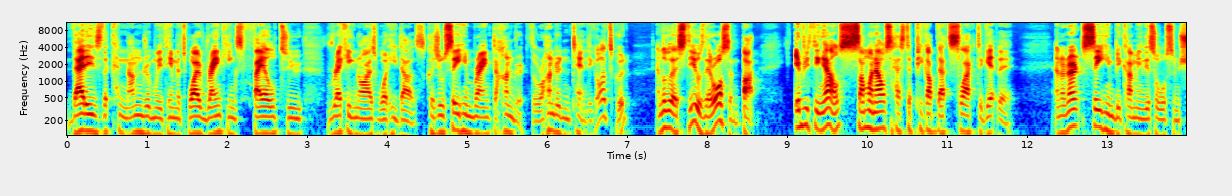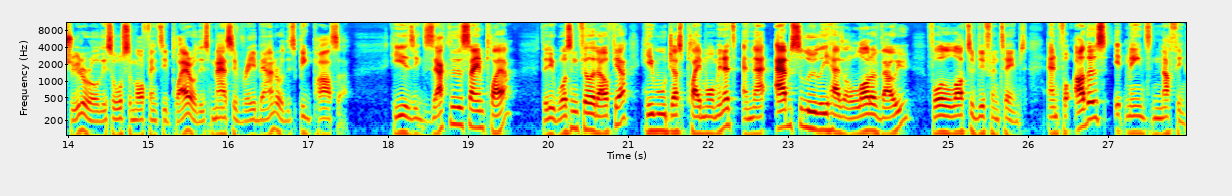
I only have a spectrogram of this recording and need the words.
That is the conundrum with him. It's why rankings fail to recognize what he does. Because you'll see him ranked 100th or 110th. You go, oh, that's good. And look at those steals, they're awesome. But everything else, someone else has to pick up that slack to get there. And I don't see him becoming this awesome shooter or this awesome offensive player or this massive rebounder or this big passer. He is exactly the same player that he was in Philadelphia, he will just play more minutes, and that absolutely has a lot of value for lots of different teams. And for others, it means nothing.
